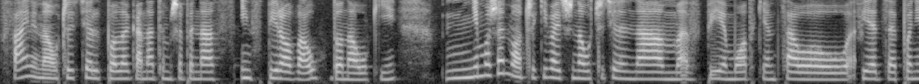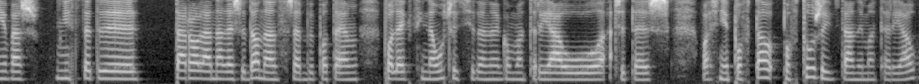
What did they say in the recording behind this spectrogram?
fajny nauczyciel polega na tym, żeby nas inspirował do nauki. Nie możemy oczekiwać, że nauczyciel nam wbije młotkiem całą wiedzę, ponieważ niestety ta rola należy do nas, żeby potem po lekcji nauczyć się danego materiału, czy też właśnie powtórzyć dany materiał,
